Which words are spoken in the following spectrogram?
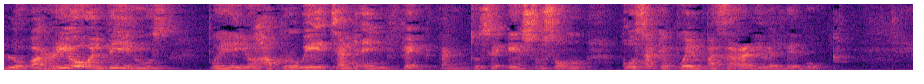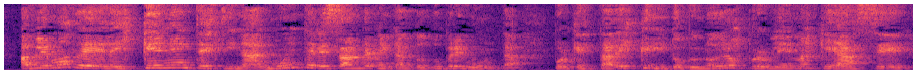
los barrió el virus, pues ellos aprovechan e infectan. Entonces, eso son cosas que pueden pasar a nivel de boca. Hablemos de la isquemia intestinal. Muy interesante, me encantó tu pregunta, porque está descrito que uno de los problemas que hace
